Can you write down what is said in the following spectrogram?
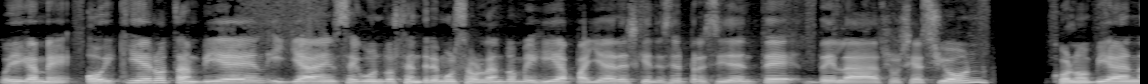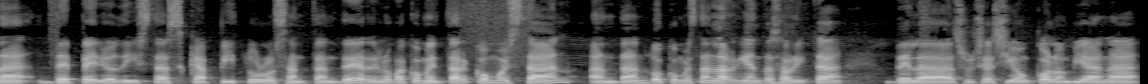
Óigame, hoy quiero también, y ya en segundos tendremos a Orlando Mejía Payares, quien es el presidente de la Asociación Colombiana de Periodistas Capítulo Santander. Él nos va a comentar cómo están andando, cómo están las riendas ahorita de la Asociación Colombiana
